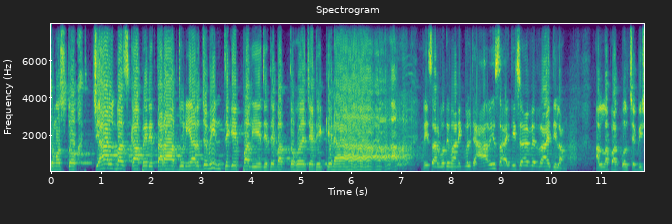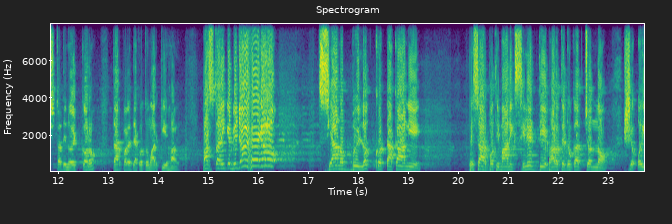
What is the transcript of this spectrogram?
সমস্ত চাল চালবাজ কাপের তারা দুনিয়ার জমিন থেকে পালিয়ে যেতে বাধ্য হয়েছে, ঠিক কিনা বিচারপতি মানিক বলছে, আমি সাইদি সাহেবের রায় দিলাম। আল্লাহ পাক বলছে, বিশটা দিন ওয়েট করো, তারপরে দেখো তোমার কি হয়। পাঁচ তারিখে বিজয় হয়ে গেল। ছিয়ানব্বই লক্ষ টাকা নিয়ে পেশারপতি মানিক সিলেট দিয়ে ভারতে ঢোকার জন্য সে ওই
